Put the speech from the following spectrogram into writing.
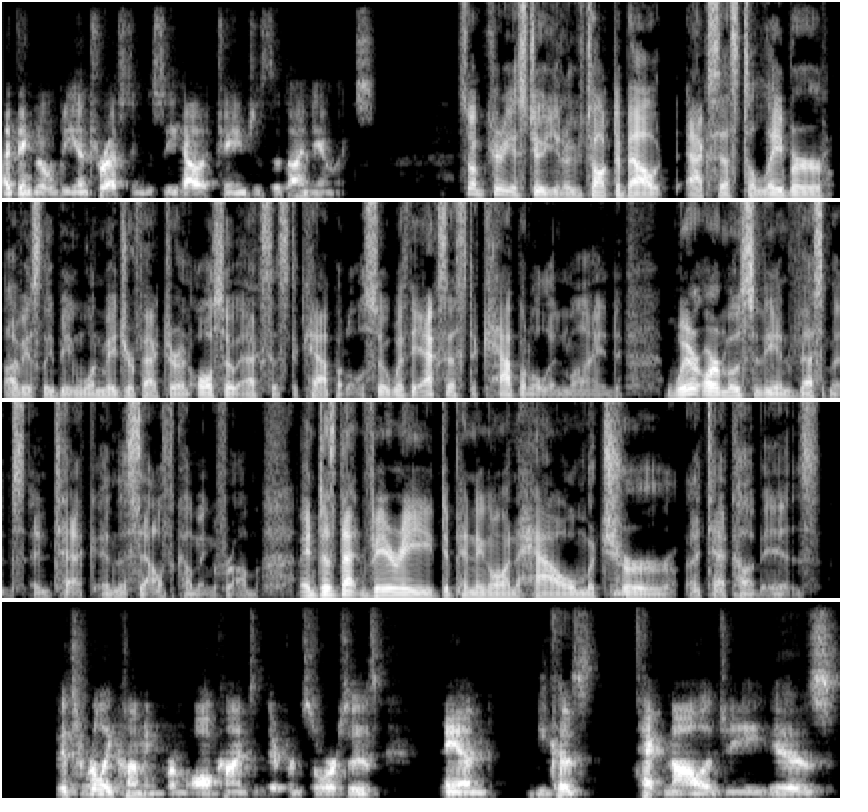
I think it'll be interesting to see how it changes the dynamics. So I'm curious too. You know, you've talked about access to labor, obviously being one major factor, and also access to capital. So with the access to capital in mind, where are most of the investments in tech in the South coming from? And does that vary depending on how mature a tech hub is? It's really coming from all kinds of different sources. And because technology is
